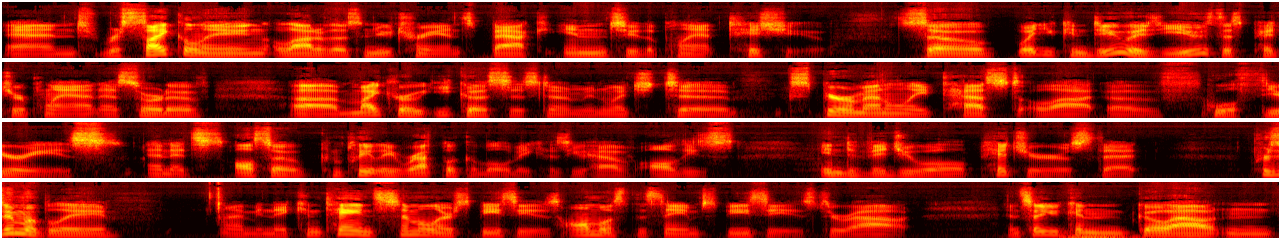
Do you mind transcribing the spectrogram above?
and recycling a lot of those nutrients back into the plant tissue. So, what you can do is use this pitcher plant as sort of a micro ecosystem in which to experimentally test a lot of cool theories. And it's also completely replicable because you have all these individual pitchers that presumably, I mean, they contain similar species, almost the same species throughout. And so you can go out and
